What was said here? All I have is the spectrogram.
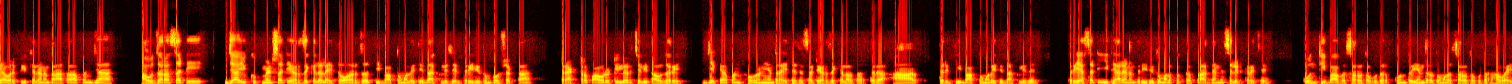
यावर क्लिक केल्यानंतर आता आपण ज्या अवजारासाठी ज्या इक्विपमेंटसाठी अर्ज केलेला आहे तो अर्ज ती बाब तुम्हाला इथे दाखवली जाईल. तर इथे तुम्ही पाहू शकता ट्रॅक्टर पॉवर टिलर चलित अवजारे जे काही आपण फवारणी यंत्र आहे त्याच्यासाठी अर्ज केला होता. तर तर ती बाब तुम्हाला इथे दाखवली जाईल. तर यासाठी इथे आल्यानंतर इथे तुम्हाला फक्त प्राधान्य सिलेक्ट करायचे आहे. कोणती बाब सर्वात अगोदर कोणतं यंत्र तुम्हाला सर्वात अगोदर हवं आहे?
